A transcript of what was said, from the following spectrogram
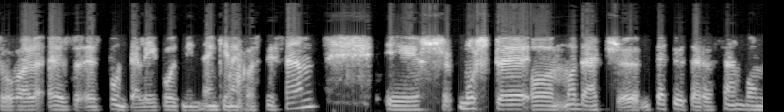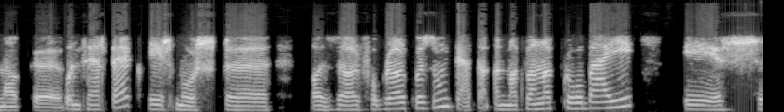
szóval ez, ez pont elég volt mindenkinek, azt hiszem. És most a Madács tetőteraszán vannak koncertek, és most azzal foglalkozunk, tehát annak vannak próbái, és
